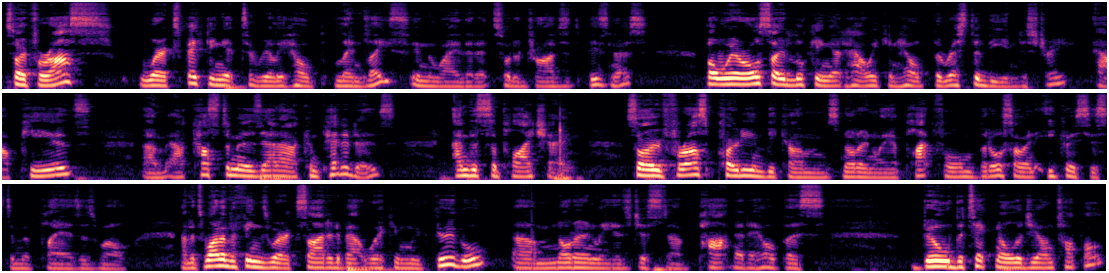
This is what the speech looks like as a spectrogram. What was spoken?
So for us, we're expecting it to really help Lendlease in the way that it sort of drives its business. But we're also looking at how we can help the rest of the industry, our peers, um, our customers, and our competitors, and the supply chain. So for us, Podium becomes not only a platform, but also an ecosystem of players as well. And it's one of the things we're excited about working with Google, um, not only as just a partner to help us build the technology on top of,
